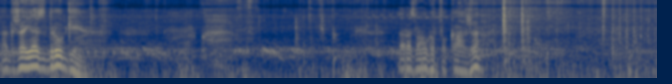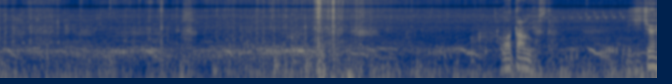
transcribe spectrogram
Także jest drugi. Zaraz wam go pokażę. Tam jest. Widzicie?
